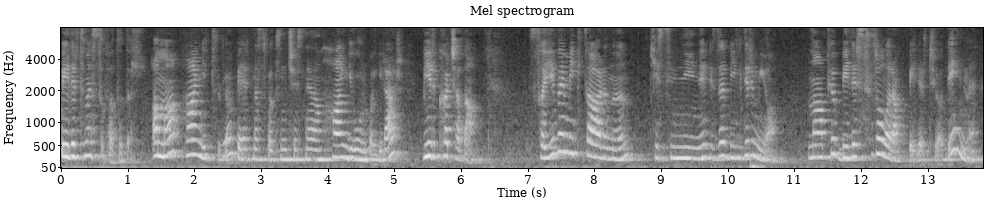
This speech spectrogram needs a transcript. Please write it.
belirtme sıfatıdır. Ama hangi türü belirtme sıfatının içerisine yer hangi gruba girer? Birkaç adam. Sayı ve miktarının kesinliğini bize bildirmiyor. Ne yapıyor? Belirsiz olarak belirtiyor değil mi?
